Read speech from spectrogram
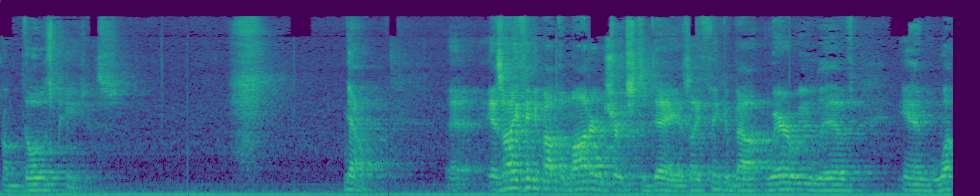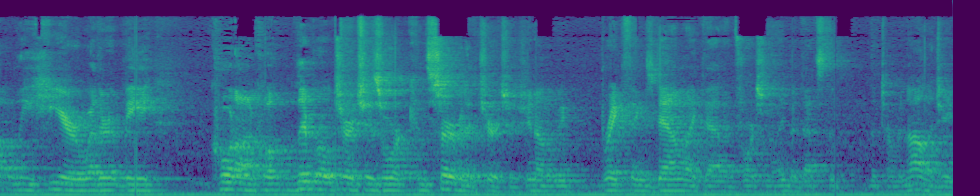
from those pages. Now, uh, as I think about the modern church today, as I think about where we live and what we hear, whether it be quote unquote liberal churches or conservative churches, you know, that we break things down like that, unfortunately, but that's the, the terminology.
